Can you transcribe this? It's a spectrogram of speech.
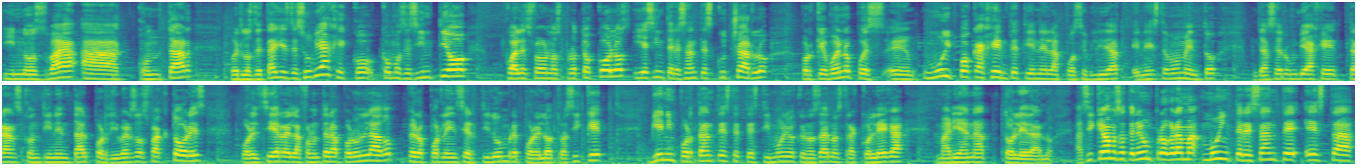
y nos va a contar pues los detalles de su viaje, cómo se sintió, cuáles fueron los protocolos y es interesante escucharlo porque bueno pues eh, muy poca gente tiene la posibilidad en este momento de hacer un viaje transcontinental por diversos factores, por el cierre de la frontera por un lado, pero por la incertidumbre por el otro. Así que bien importante este testimonio que nos da nuestra colega Mariana Toledano. Así que vamos a tener un programa muy interesante esta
